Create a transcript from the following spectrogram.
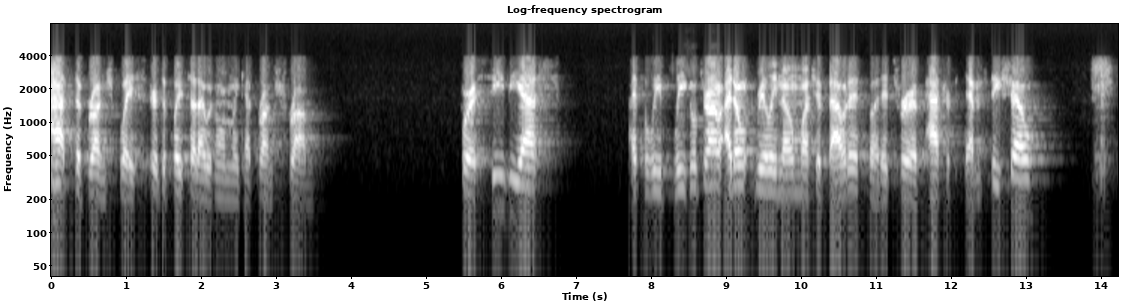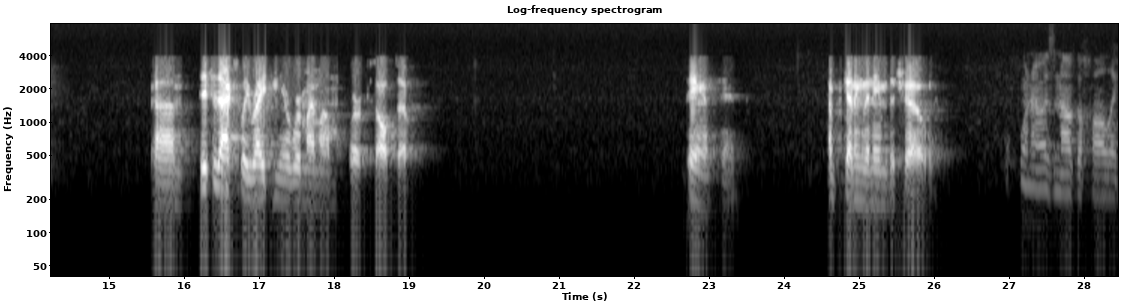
at the brunch place, or the place that I would normally get brunch from, for a CBS, I believe, legal drama. I don't really know much about it, but it's for a Patrick Dempsey show. Um, this is actually right near where my mom works, also. Dancing. I'm forgetting the name of the show. when I was an alcoholic,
